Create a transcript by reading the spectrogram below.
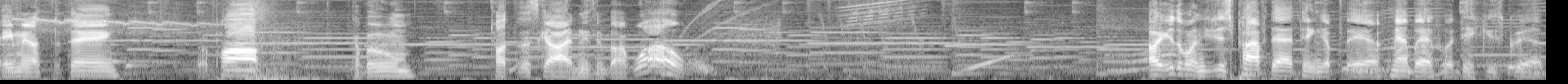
aim it at the thing, it'll pop, kaboom, talk to this guy, and he's gonna be like, whoa! Oh, you're the one who just popped that thing up there. Not bad for a Deku scrub.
